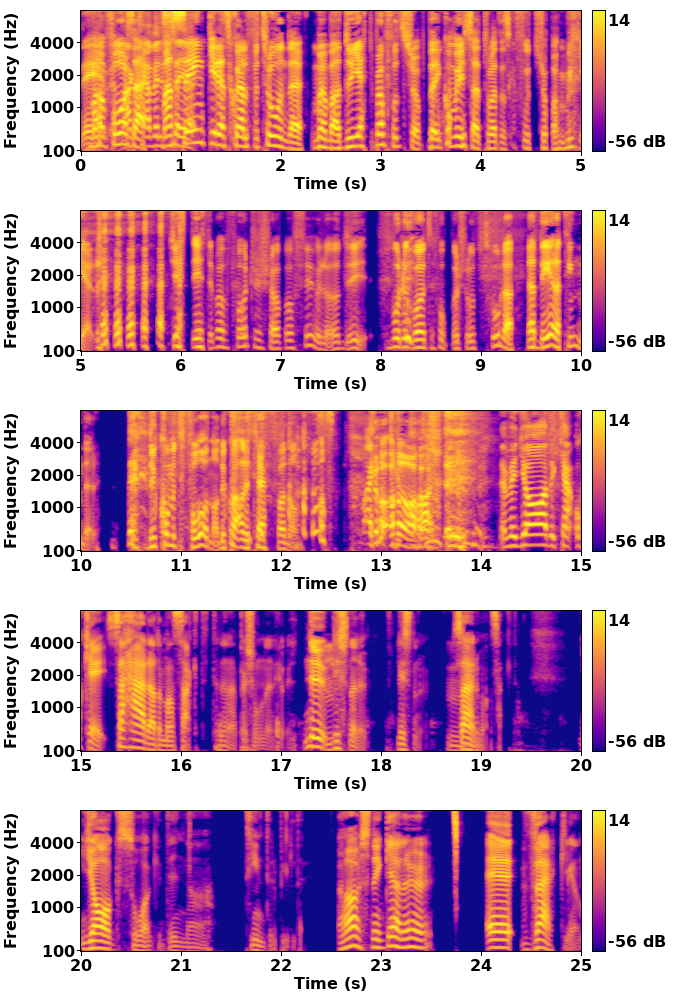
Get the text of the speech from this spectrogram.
Nej, man får så här, man säga- sänker deras självförtroende, och man bara du är jättebra på photoshop, den kommer ju så här, tro att den ska photoshoppa mer. Jätte, jättebra på Photoshop och ful och du borde gå till fotbollsskola. Radera Tinder. Du kommer inte få någon, du kommer aldrig träffa någon. God. Nej men ja, det kan, okej, så här hade man sagt till den här personen Emil. Nu, Mm. lyssna nu, lyssna nu. Mm. Så här hade man sagt. Jag såg dina Tinderbilder. Ja, snygga eller hur? Eh, verkligen.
